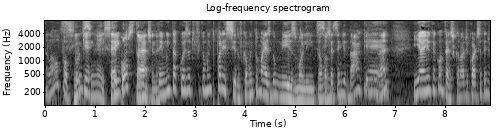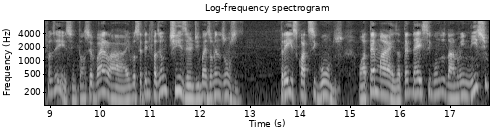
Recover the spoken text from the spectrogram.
Ela, opa, Sim, porque sim, é, isso é constante, é, né? Tem muita coisa que fica muito parecido, fica muito mais do mesmo ali. Então Sim, você sim. tem de dar aquele, É. né? E aí o que acontece? O canal de corte você tem de fazer isso. Então você vai lá, aí você tem de fazer um teaser de mais ou menos uns 3, 4 segundos, ou até mais, até 10 segundos dá. No início,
